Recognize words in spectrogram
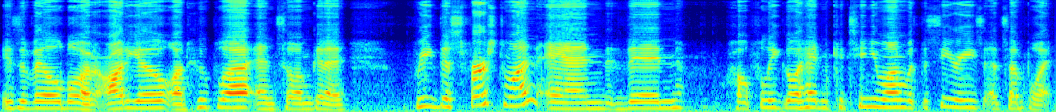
is available on audio on Hoopla. And so I'm going to read this first one and then hopefully go ahead and continue on with the series at some point.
